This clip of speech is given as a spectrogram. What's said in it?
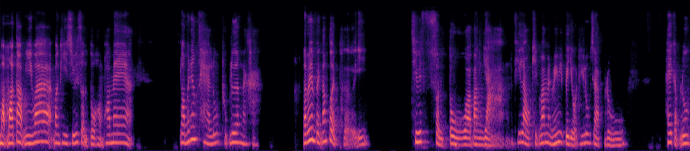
หมอหมอตอบงี้ว่าบางทีชีวิตส่วนตัวของพ่อแม่ เราไม่ต้องแชร์ลูกทุกเรื่องนะคะ เราไม่จำเป็นต้องเปิดเผย ชีวิตส่วนตัวบางอย่างที่เราคิดว่ามันไม่มีประโยชน์ที่ลูกจะรู้ ให้กับลูก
